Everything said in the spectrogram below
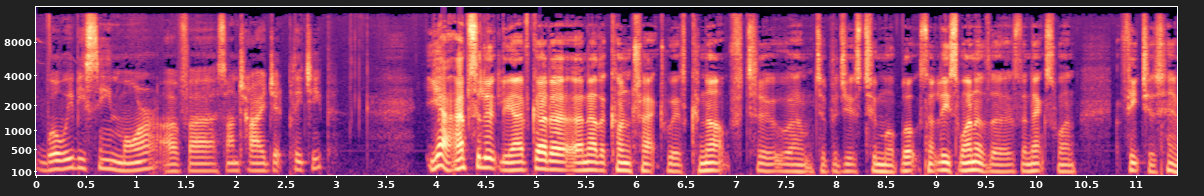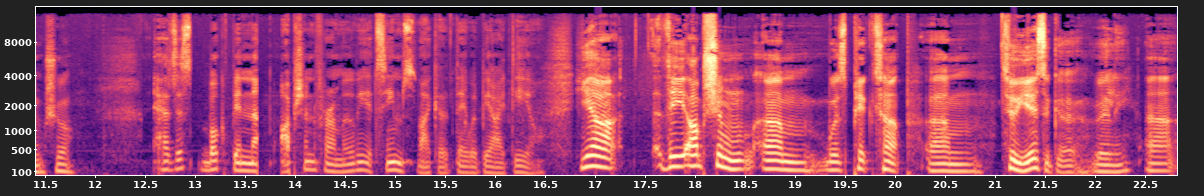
Will we be seeing more of uh, Plijip? Yeah, absolutely. I've got a, another contract with Knopf to um, to produce two more books. At least one of those, the next one, features him. Sure. Has this book been uh, optioned for a movie? It seems like a, they would be ideal. Yeah, the option um, was picked up um, two years ago, really. Uh,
